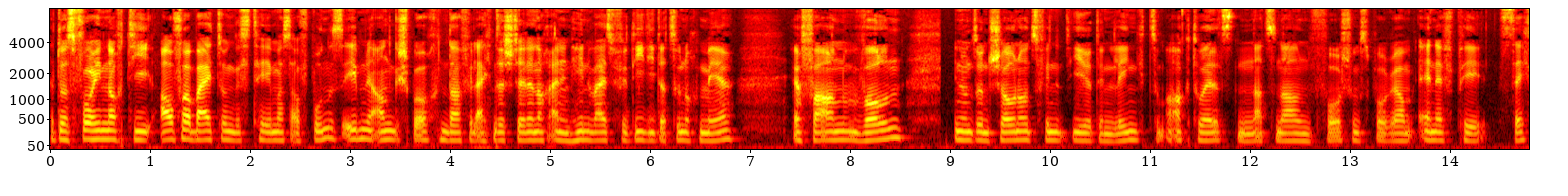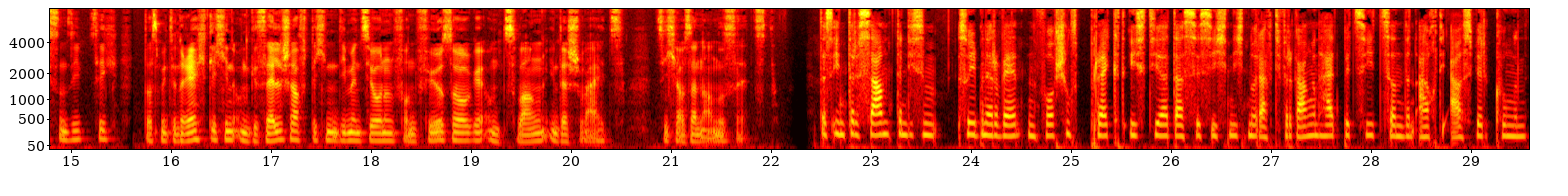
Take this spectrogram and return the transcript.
Du hast vorhin noch die Aufarbeitung des Themas auf Bundesebene angesprochen. Da vielleicht an dieser Stelle noch einen Hinweis für die, die dazu noch mehr erfahren wollen. In unseren Shownotes findet ihr den Link zum aktuellsten nationalen Forschungsprogramm NFP 76, das mit den rechtlichen und gesellschaftlichen Dimensionen von Fürsorge und Zwang in der Schweiz sich auseinandersetzt. Das Interessante an diesem soeben erwähnten Forschungsprojekt ist ja, dass es sich nicht nur auf die Vergangenheit bezieht, sondern auch die Auswirkungen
